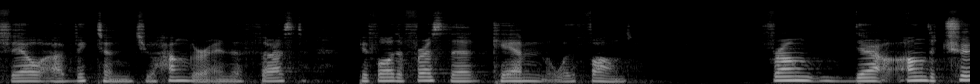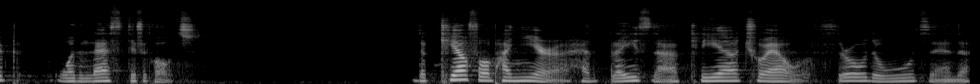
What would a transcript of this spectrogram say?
fell a victim to hunger and thirst before the first camp was found. From there on, the trip was less difficult. The careful pioneer had blazed a clear trail through the woods and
